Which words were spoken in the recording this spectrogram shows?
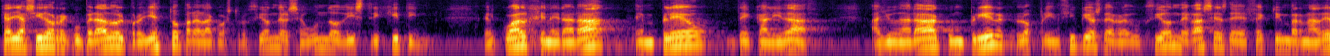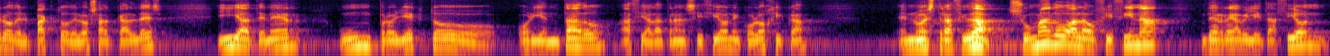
que haya sido recuperado el proyecto para la construcción del segundo District Heating, el cual generará empleo de calidad, ayudará a cumplir los principios de reducción de gases de efecto invernadero del Pacto de los Alcaldes y a tener un proyecto orientado hacia la transición ecológica en nuestra ciudad, sumado a la Oficina de Rehabilitación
